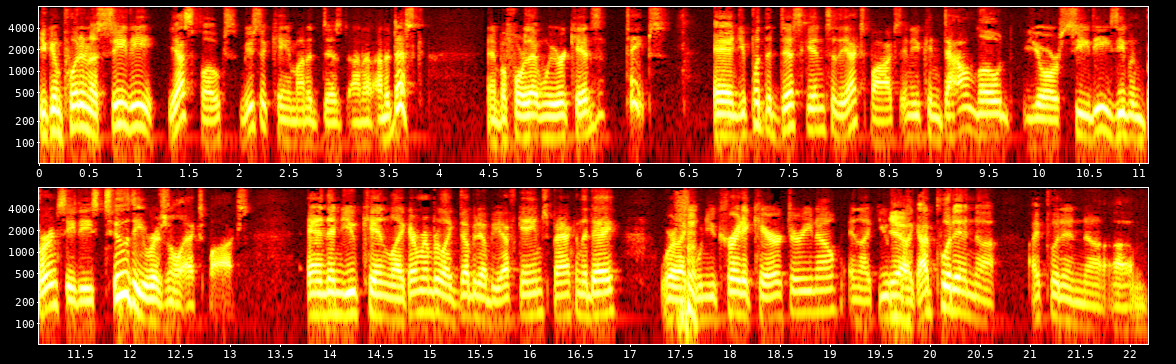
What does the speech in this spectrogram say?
You can put in a CD. Yes, folks, music came on a disc, on a, on a disc. And before that, when we were kids, tapes. And you put the disc into the Xbox, and you can download your CDs, even burn CDs, to the original Xbox. And then you can, like, I remember like WWF games back in the day, where like when you create a character, you know, and like you, Yeah. like I put in, uh, I put in uh, um,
